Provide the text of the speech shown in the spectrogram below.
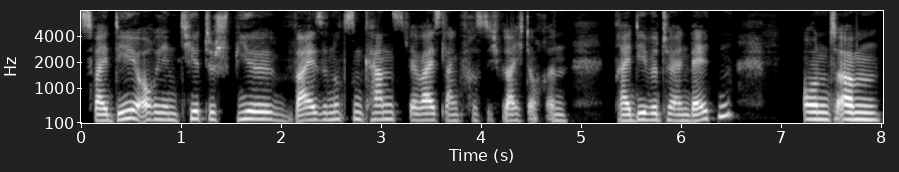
2D-orientierte Spielweise nutzen kannst. Wer weiß, langfristig vielleicht auch in 3D-virtuellen Welten. Und ähm,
